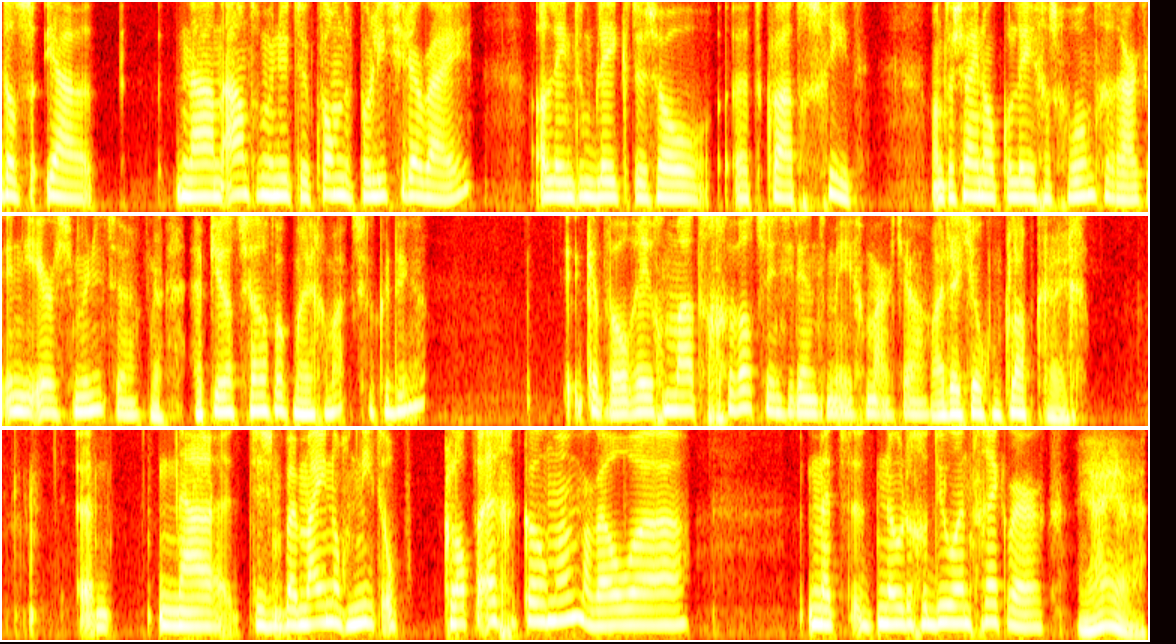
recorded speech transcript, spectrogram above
dat is, ja, na een aantal minuten kwam de politie daarbij. Alleen toen bleek dus al het kwaad geschied. Want er zijn al collega's gewond geraakt in die eerste minuten. Ja. Heb je dat zelf ook meegemaakt, zulke dingen? Ik heb wel regelmatig geweldsincidenten meegemaakt, ja. Maar dat je ook een klap kreeg? Nou, het is bij mij nog niet op klappen echt gekomen, maar wel eh, met het nodige duw- en trekwerk. Ja, ja.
